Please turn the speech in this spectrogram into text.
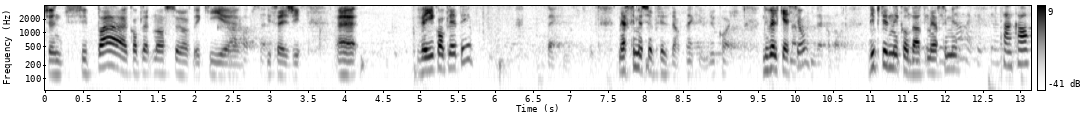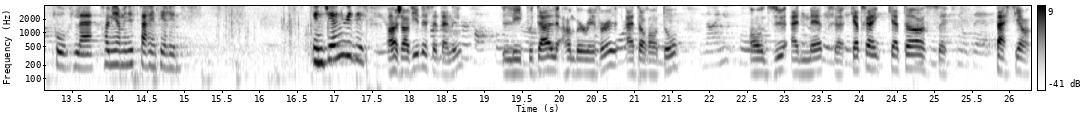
Je ne suis pas complètement sûr de qui euh, il s'agit. Veuillez compléter. Merci, Monsieur le Président. Nouvelle question? Député de Nickelbelt, merci. C'est encore pour la première ministre par intérim. En janvier de cette année, l'hôpital Humber River à Toronto ont dû admettre 94 patients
